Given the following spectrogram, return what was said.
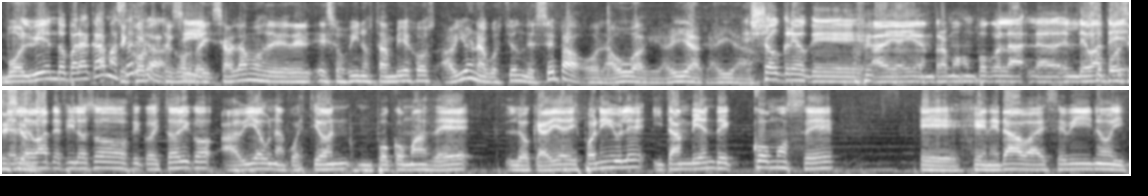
Volviendo para acá, más Te, cerca. te sí. ahí. Si hablamos de, de esos vinos tan viejos, ¿había una cuestión de cepa o la uva que había caía? Yo creo que ahí, ahí entramos un poco en la- la- el debate, el debate filosófico, histórico. Había una cuestión un poco más de lo que había disponible y también de cómo se eh, generaba ese vino y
